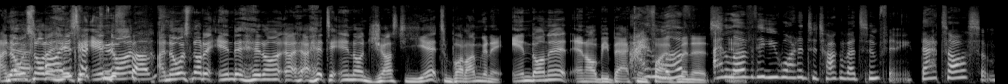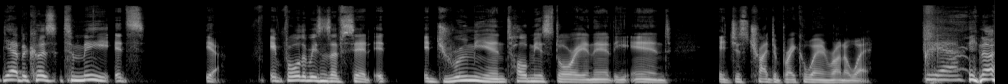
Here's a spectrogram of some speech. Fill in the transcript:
I know Yeah. it's not a Oh, I hit to end on. I know it's not an end to hit on a hit to end on just yet, but I'm going to end on it, and I'll be back in I five love, minutes. I Yeah. love that you wanted to talk about symphony. That's awesome. Yeah, because to me, it's. It, for all the reasons I've said, it it drew me in, told me a story, and then at the end, it just tried to break away and run away. Yeah. You know,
